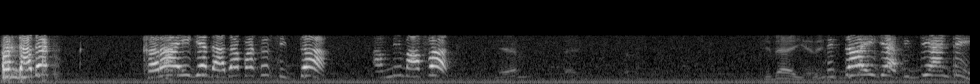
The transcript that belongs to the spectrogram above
પણ દાદા ખરા આઈ ગયા દાદા પાસે સીધા આમની માફક સીધા આવી ગયા? સીધા aunty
